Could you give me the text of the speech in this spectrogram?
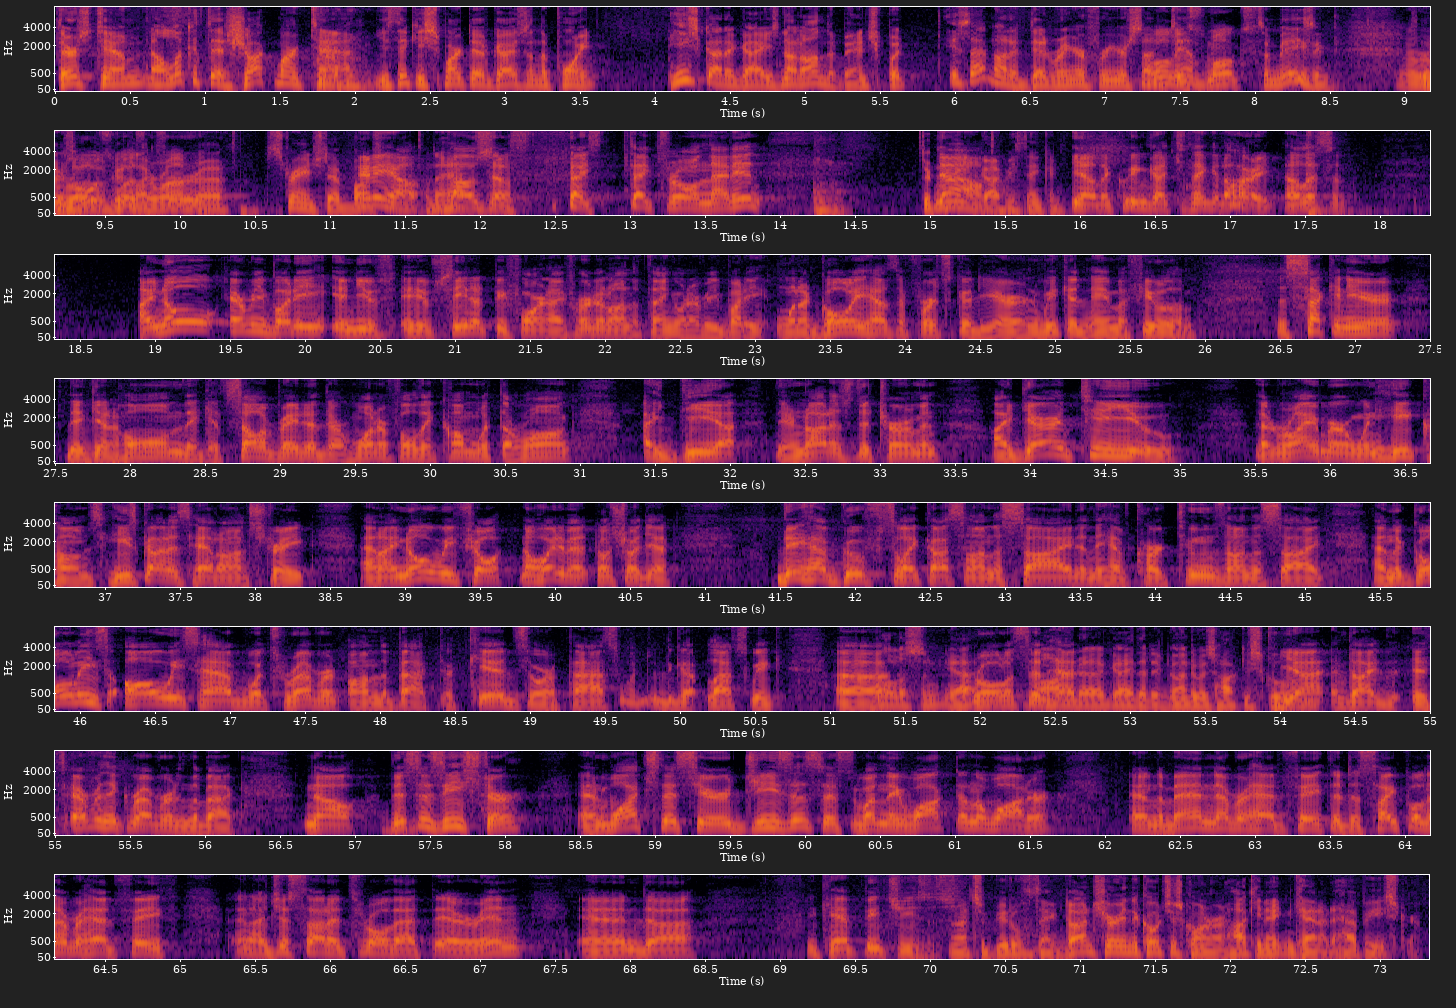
there's Tim. Now look at this. Jacques Martin. you think he's smart to have guys on the point. He's got a guy. He's not on the bench, but is that not a dead ringer for your son, Holy Tim? smokes. It's amazing. So there's a Rose good was luck around for uh, Strange to have Boston Anyhow, up in the house. just nice. Thanks throwing that in. The Queen Now- got me thinking. Yeah, the Queen got you thinking. All right, now listen. I know everybody, and you've, you've seen it before, and I've heard it on the thing with everybody. When a goalie has the first good year, and we could name a few of them, the second year, they get home, they get celebrated, they're wonderful, they come with the wrong idea, they're not as determined. I guarantee you that Reimer, when he comes, he's got his head on straight. And I know we've shown, no, wait a minute, don't show it yet. They have goofs like us on the side, and they have cartoons on the side. And the goalies always have what's reverent on the back. Their kids or a pass. What did they got last week? Uh, Roloson, yeah. Roloson had a guy that had gone to his hockey school. yeah, and died. It's everything reverent in the back. Now, this is Easter, and watch this here. Jesus, this is when they walked on the water, and the man never had faith, the disciple never had faith, and I just thought I'd throw that there in, and uh, you can't beat Jesus. That's a beautiful thing. Don Cherry in the Coach's Corner on Hockey Night in Canada. Happy Easter.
